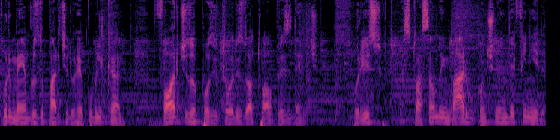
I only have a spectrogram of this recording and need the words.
por membros do Partido Republicano, fortes opositores do atual presidente. Por isso, a situação do embargo continua indefinida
